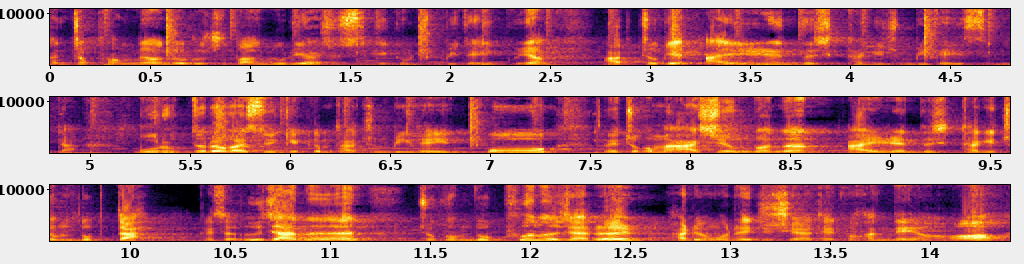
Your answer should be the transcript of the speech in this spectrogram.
한쪽 벽면으로 주방 요리하실 수 있게끔 준비되어 있고요. 앞쪽에 아일랜드 식탁이 준비되어 있습니다. 무릎 들어갈 수 있게끔 다 준비되어 있고, 조금 아쉬운 거는 아일랜드 식탁이 좀 높다. 그래서 의자는 조금 높은 의자를 활용을 해주셔야 될 것 같네요.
